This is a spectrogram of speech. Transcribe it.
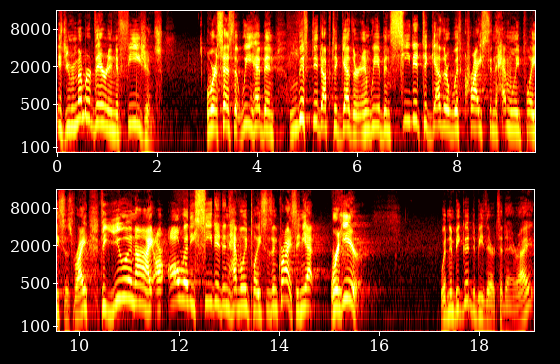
is you remember there in Ephesians where it says that we have been lifted up together and we have been seated together with Christ in heavenly places, right? That you and I are already seated in heavenly places in Christ, and yet we're here. Wouldn't it be good to be there today, right?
